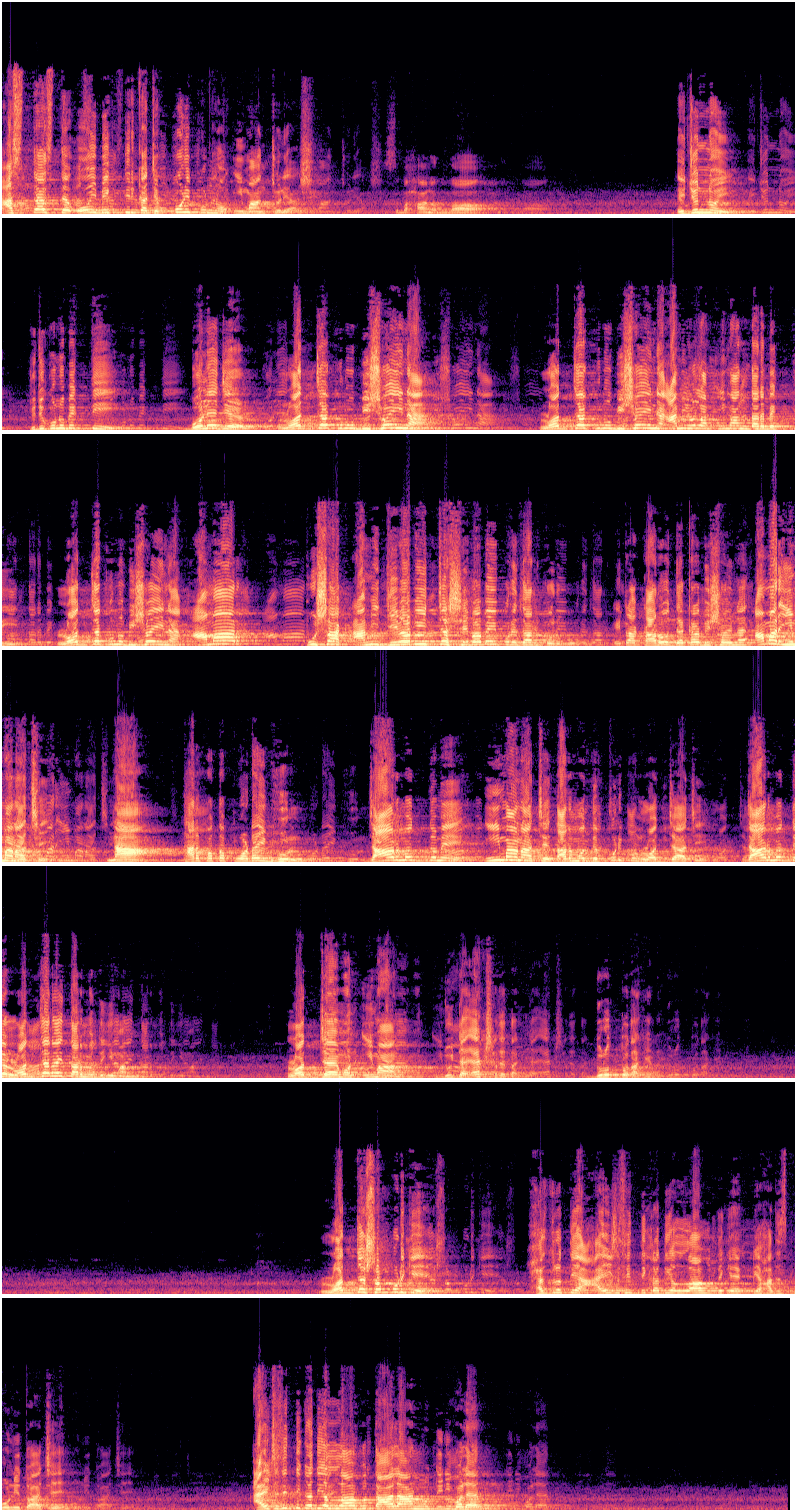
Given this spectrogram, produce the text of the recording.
আস্তে আস্তে ওই ব্যক্তির কাছে পরিপূর্ণ ইমান চলে আসে। এই জন্যই যদি কোনো ব্যক্তি বলে যে লজ্জা কোনো বিষয়ই না লজ্জা কোনো বিষয় না, আমি হলাম ইমানদার ব্যক্তি। লজ্জা কোনো বিষয় না, আমার পোশাক আমি যেভাবে ইচ্ছা সেভাবেই পরিধান করব। এটা কারও দেখার বিষয় নয় আমার ইমান আছে। না, তার কথা পুরোটাই ভুল। যার মাধ্যমে ইমান আছে, তার মধ্যে পরিপূর্ণ লজ্জা আছে। যার মধ্যে লজ্জা নাই, তার মধ্যে ইমান লজ্জা এমন ইমান, দুইটা একসাথে থাকে। দূরত্ব থাকে না। লজ্জা সম্পর্কে হজরতে আয়েশা সিদ্দিক রাদি আল্লাহ থেকে একটি হাদিস বর্ণিত আছে। আয়েশা সিদ্দিক রাদি আল্লাহ আনহু, তিনি বলেন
